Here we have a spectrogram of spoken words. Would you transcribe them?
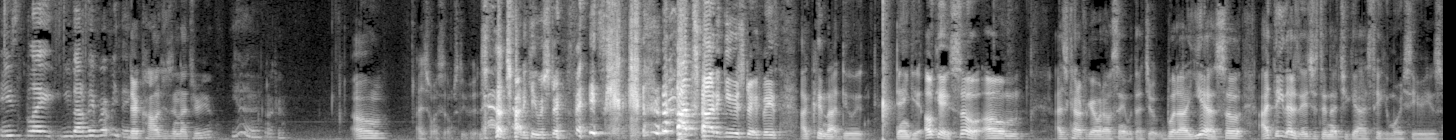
You like you gotta pay for everything. Their colleges in Nigeria. yeah. Okay. Um, I just want to say I'm stupid. I try to keep a straight face. I try to keep a straight face. I could not do it. Dang it. Okay, so um, I just kind of forgot what I was saying with that joke. But uh, yeah, so I think that is interesting that you guys take it more serious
